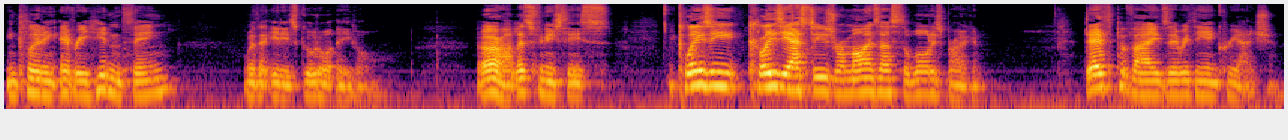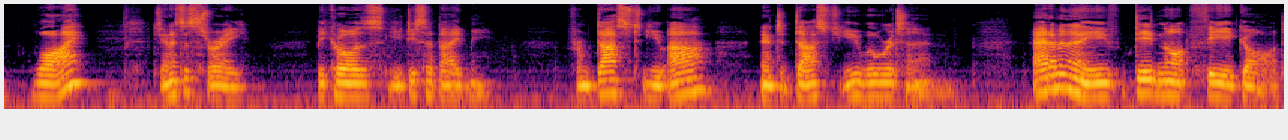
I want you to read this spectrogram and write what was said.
including every hidden thing, whether it is good or evil. All right, let's finish this. Ecclesiastes reminds us the world is broken. Death pervades everything in creation. Why? Genesis 3 Because you disobeyed me. From dust you are, and to dust you will return. Adam and Eve did not fear God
